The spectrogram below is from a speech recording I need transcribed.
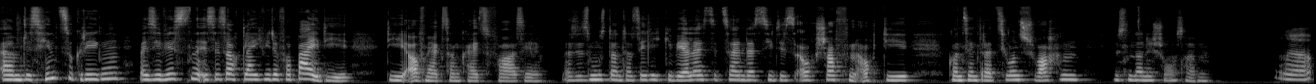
ähm, das hinzukriegen, weil sie wissen, es ist auch gleich wieder vorbei, die, die Aufmerksamkeitsphase. Also es muss dann tatsächlich gewährleistet sein, dass sie das auch schaffen. Auch die Konzentrationsschwachen müssen da eine Chance haben. Ja.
